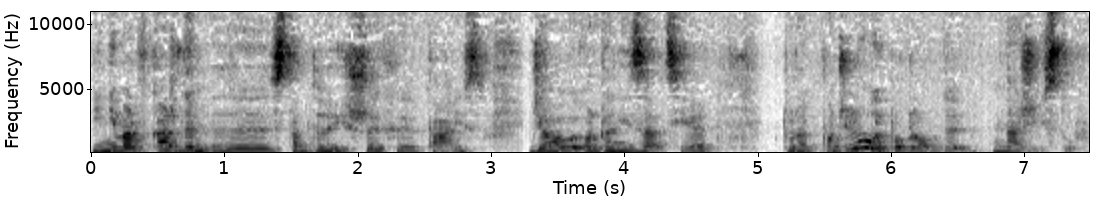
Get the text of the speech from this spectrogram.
I niemal w każdym y, z tamtejszych y, państw działały organizacje, które podzielały poglądy nazistów.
